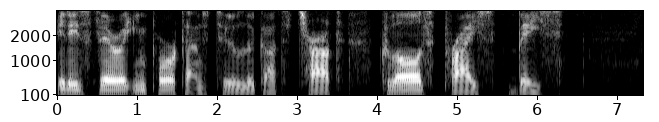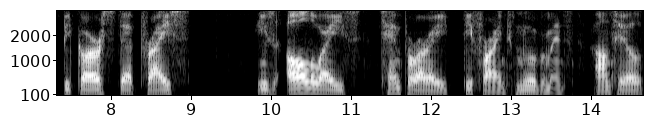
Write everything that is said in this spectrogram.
It is very important to look at chart close price base because the price is always temporary different movements until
